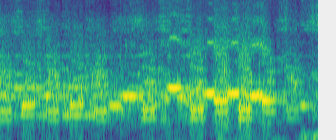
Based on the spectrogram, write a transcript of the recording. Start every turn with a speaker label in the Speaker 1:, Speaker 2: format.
Speaker 1: すいません。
